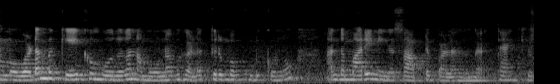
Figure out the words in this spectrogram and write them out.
நம்ம உடம்பு கேட்கும்போது தான் நம்ம உணவுகளை திரும்ப கொடுக்கணும். அந்த மாதிரி நீங்கள் சாப்பிட்டு பழகுங்க. தேங்க்யூ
